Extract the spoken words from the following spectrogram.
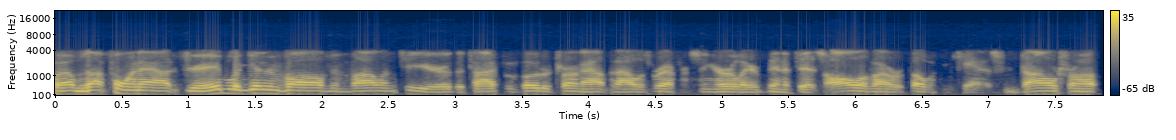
Well, as I point out, if you're able to get involved and volunteer, the type of voter turnout that I was referencing earlier benefits all of our Republican candidates, from Donald Trump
